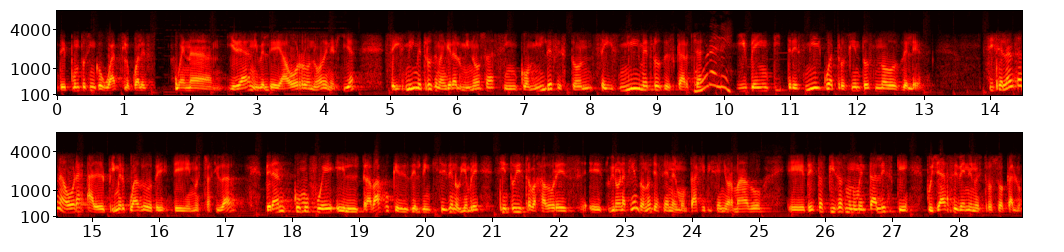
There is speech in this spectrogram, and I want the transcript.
de 0.5 watts, lo cual es buena idea a nivel de ahorro ¿no? de energía. 6.000 metros de manguera luminosa, 5.000 de festón, 6.000 metros de escarcha y 23.400 nodos de LED. Si se lanzan ahora al primer cuadro de, de nuestra ciudad, verán cómo fue el trabajo que desde el 26 de noviembre 110 trabajadores eh, estuvieron haciendo, ¿no? Ya sea en el montaje, diseño armado, eh, de estas piezas monumentales que pues ya se ven en nuestro zócalo.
